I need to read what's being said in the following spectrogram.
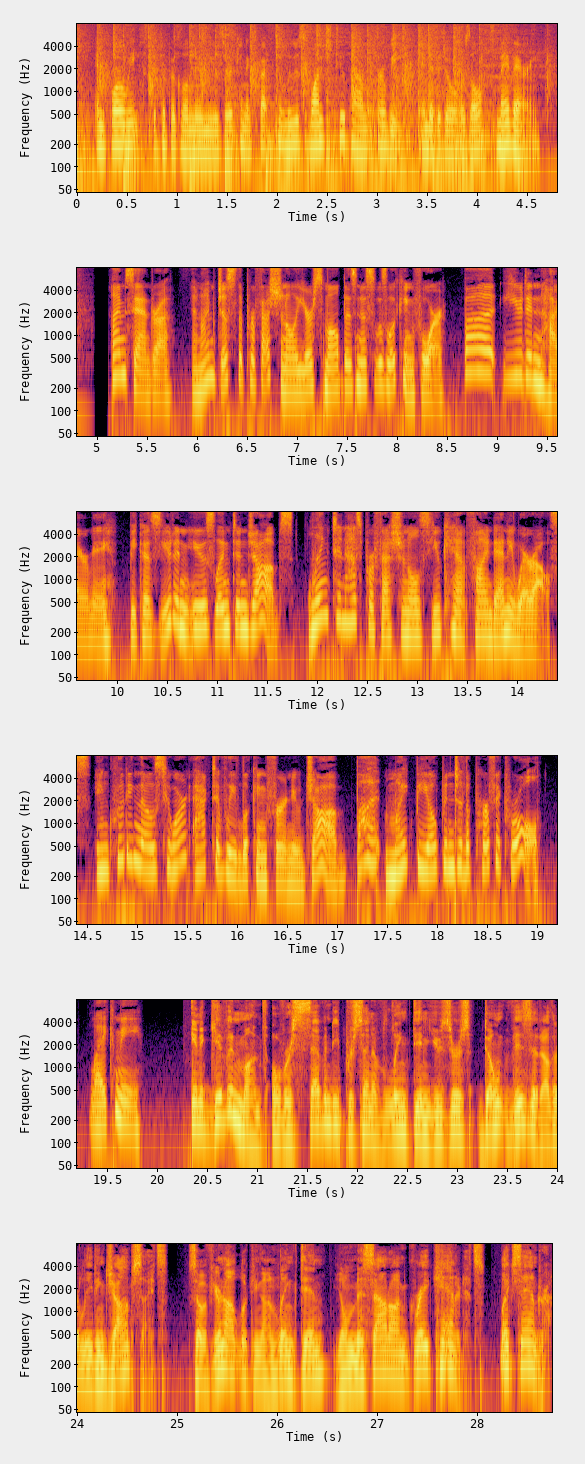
In four weeks, the typical Noom user can expect to lose one to two pounds per week. Individual results may vary. I'm Sandra, and I'm just the professional your small business was looking for. But you didn't hire me because you didn't use LinkedIn jobs. LinkedIn has professionals you can't find anywhere else, including those who aren't actively looking for a new job but might be open to the perfect role, like me. In a given month, over 70% of LinkedIn users don't visit other leading job sites. So if you're not looking on LinkedIn, you'll miss out on great candidates like Sandra.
